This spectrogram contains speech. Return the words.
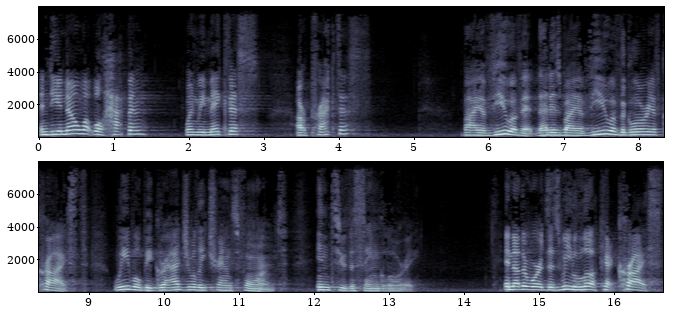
And do you know what will happen when we make this our practice, by a view of it, that is, by a view of the glory of Christ, we will be gradually transformed into the same glory. In other words, as we look at Christ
